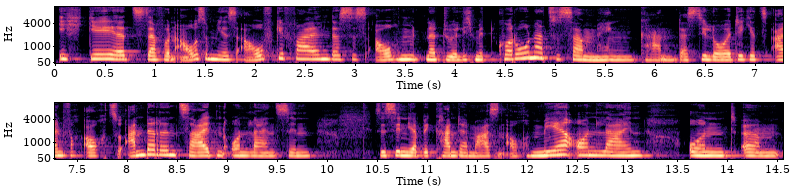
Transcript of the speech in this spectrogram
ich gehe jetzt davon aus und mir ist aufgefallen, dass es auch mit, natürlich mit Corona zusammenhängen kann, dass die Leute jetzt einfach auch zu anderen Zeiten online sind. Sie sind ja bekanntermaßen auch mehr online und ähm,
